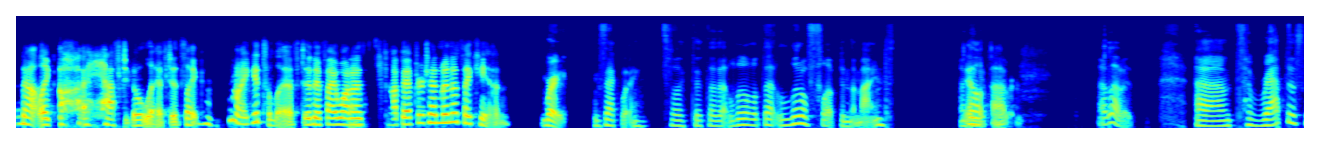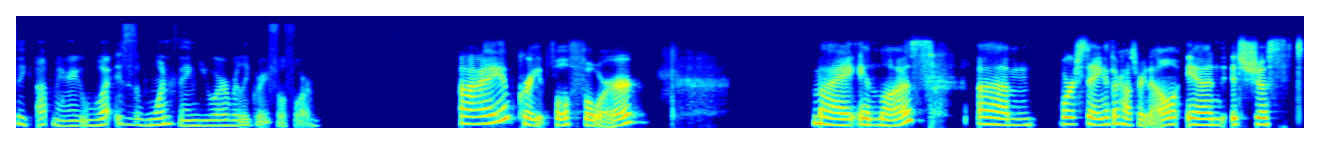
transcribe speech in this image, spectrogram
not like, oh, I have to go lift. It's like, Mhm. no, I get to lift. And if I want Yeah. to stop after 10 minutes, I can. Right. Exactly. So like that, that, that little that little flip in the mind. I I love that. I love it. Um, to wrap this week up, Mary, what is the one thing you are really grateful for? I am grateful for my in-laws. Um, we're staying at their house right now, and it's just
